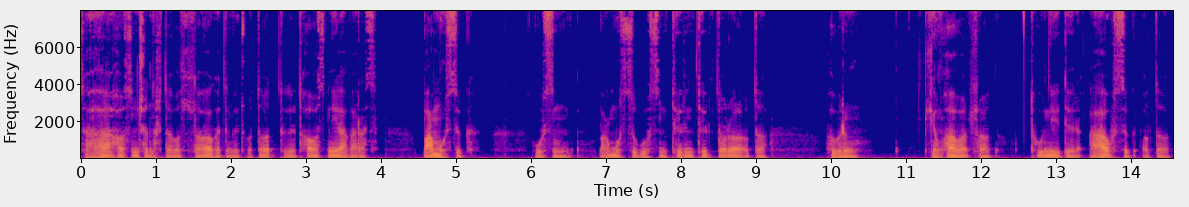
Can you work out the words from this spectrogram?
За хоосон чанартай боллоо гэд ингэж бодоод тэгээд хоосны агаараас бам үсэг үүсэн бам үсэг үүсэн тэр нь тэр дороо одоо хувиран лимфа болоод түүний дээр А үсэг одоо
